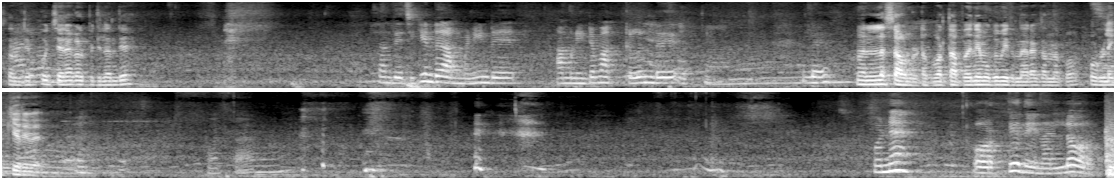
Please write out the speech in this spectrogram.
സന്ധ്യ പൂച്ചേനെ കളിപ്പിച്ചില്ല എന്തിയാ? സന്ധ്യച്ചിക്ക് ഉണ്ട് അമ്മണി ഉണ്ട് അമ്മണീന്റെ മക്കളുണ്ട്. നല്ല സൗണ്ട് കേട്ടോ പുറത്ത് അപ്പൊ നമുക്ക് വിരുന്നേരൊക്കെ വന്നപ്പോ ഉള്ളിക്ക് വരും പൊന്നെ ഉറക്കേ നല്ല ഉറക്കോ.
